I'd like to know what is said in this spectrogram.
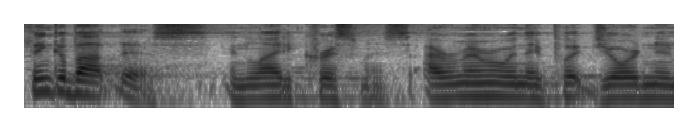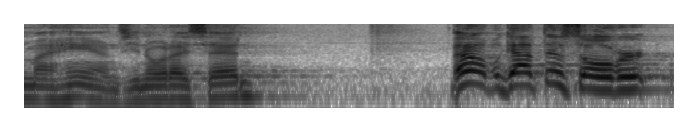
think about this in light of Christmas. I remember when they put Jordan in my hands. You know what I said? Well, we got this over.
